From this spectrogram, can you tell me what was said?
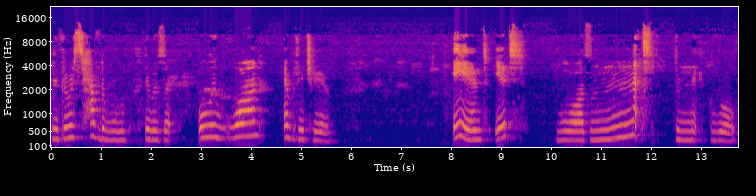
In the first half of the room, there was only one empty chair. And it was next to Nick Girl.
